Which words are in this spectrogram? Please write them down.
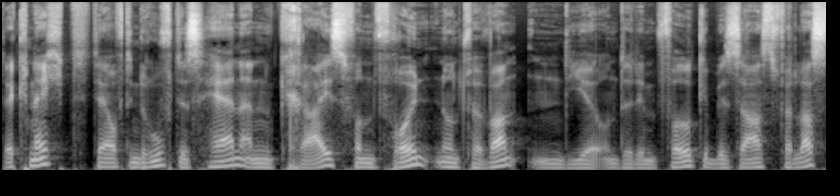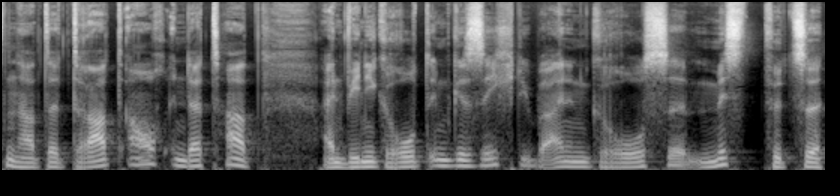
Der Knecht, der auf den Ruf des Herrn einen Kreis von Freunden und Verwandten, die er unter dem Volke besaß, verlassen hatte, trat auch in der Tat ein wenig rot im Gesicht über eine große Mistpfütze,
